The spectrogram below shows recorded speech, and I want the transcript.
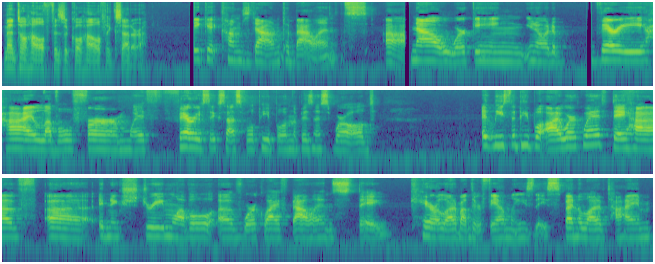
mental health, physical health, etc.? I think it comes down to balance. Uh, now working, you know, at a very high level firm with very successful people in the business world, at least the people I work with, they have uh, an extreme level of work life balance. They care a lot about their families. They spend a lot of time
